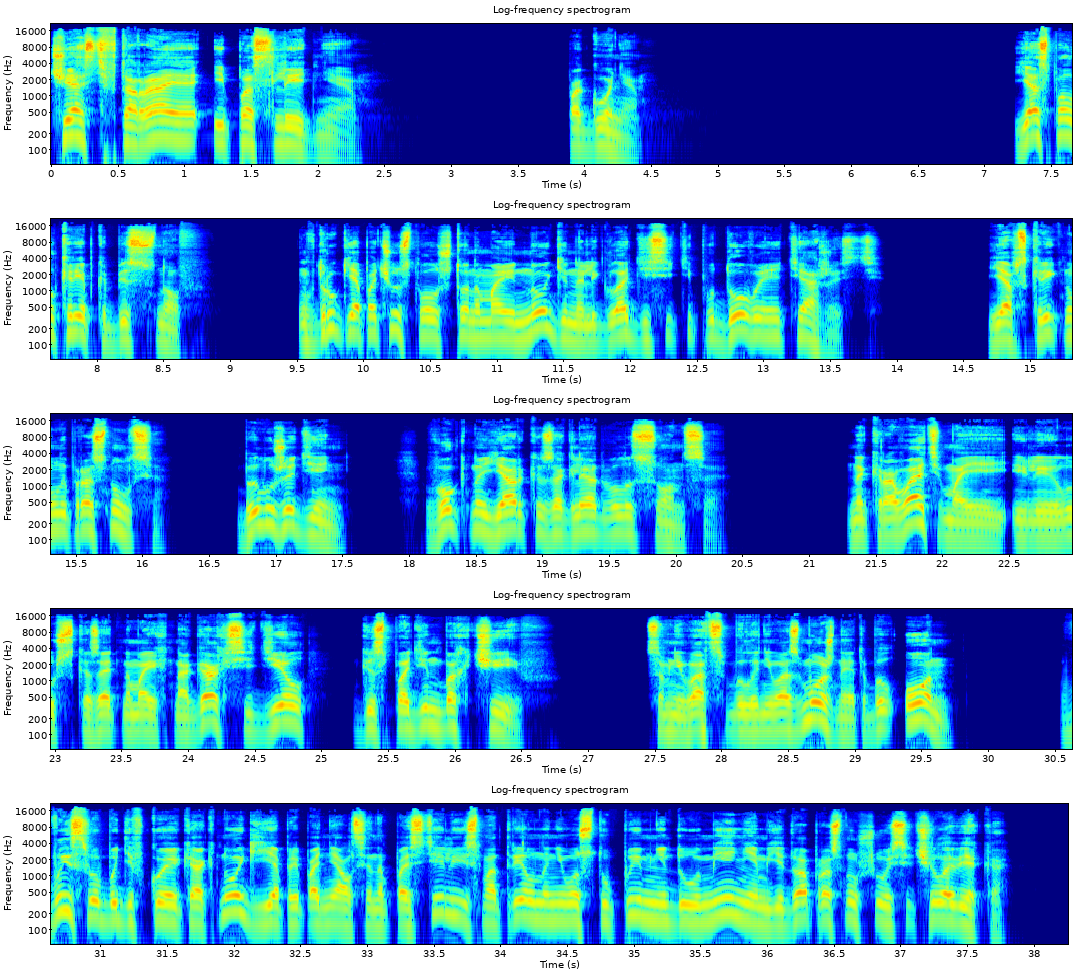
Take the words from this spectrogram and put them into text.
Часть вторая и последняя. Погоня. Я спал крепко, без снов. Вдруг я почувствовал, что на мои ноги налегла десятипудовая тяжесть. Я вскрикнул и проснулся. Был уже день. В окна ярко заглядывало солнце. На кровать моей, или лучше сказать, на моих ногах, сидел господин Бахчеев. Сомневаться было невозможно, это был он. Высвободив кое-как ноги, я приподнялся на постели и смотрел на него с тупым недоумением едва проснувшегося человека.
